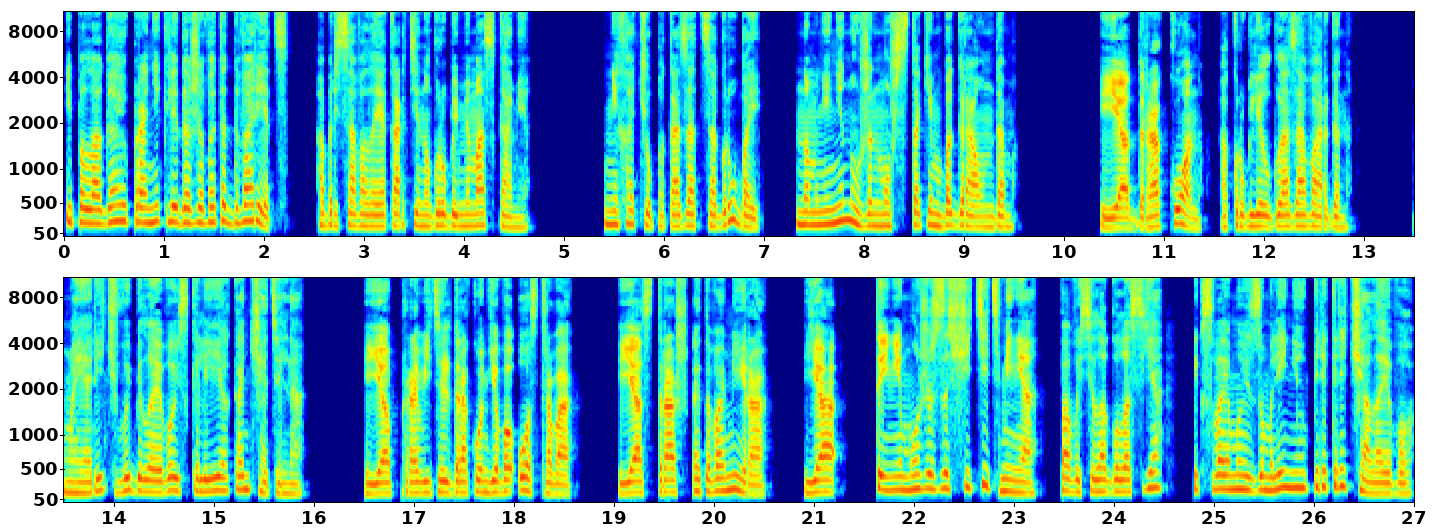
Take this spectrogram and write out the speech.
и, полагаю, проникли даже в этот дворец», — обрисовала я картину грубыми мазками. «Не хочу показаться грубой, но мне не нужен муж с таким бэкграундом». «Я дракон», — округлил глаза Варган. Моя речь выбила его из колеи окончательно. «Я правитель драконьего острова. Я страж этого мира. Я...» «Ты не можешь защитить меня», — повысила голос я и к своему изумлению перекричала его.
